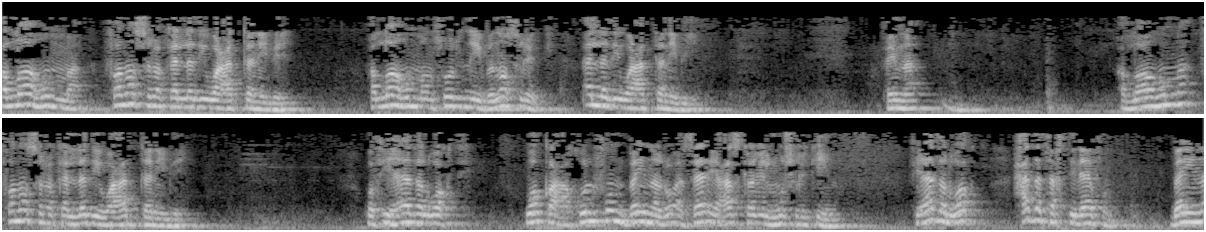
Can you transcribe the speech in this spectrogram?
اللهم فنصرك الذي وعدتني به. اللهم انصرني بنصرك الذي وعدتني به. فهمنا؟ اللهم فنصرك الذي وعدتني به. وفي هذا الوقت وقع خلف بين رؤساء عسكر المشركين. في هذا الوقت حدث اختلاف بين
